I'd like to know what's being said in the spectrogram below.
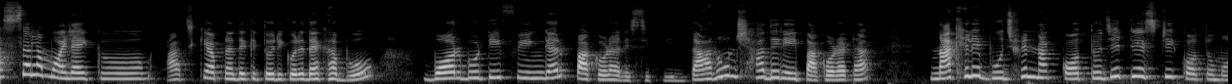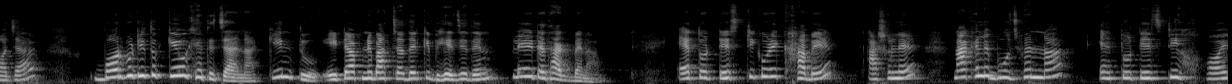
আসসালামু আলাইকুম। আজকে আপনাদেরকে তৈরি করে দেখাবো বরবটি ফিঙ্গার পাকোড়া রেসিপি। দারুণ স্বাদের এই পাকোড়াটা। না খেলে বুঝবেন না কত যে টেস্টি, কত মজার। বরবটি তো কেউ খেতে চায় না, কিন্তু এটা আপনি বাচ্চাদেরকে ভেজে দেন, প্লেটে থাকবে না। এত টেস্টি করে খাবে, আসলে না খেলে বুঝবেন না এত টেস্টি হয়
